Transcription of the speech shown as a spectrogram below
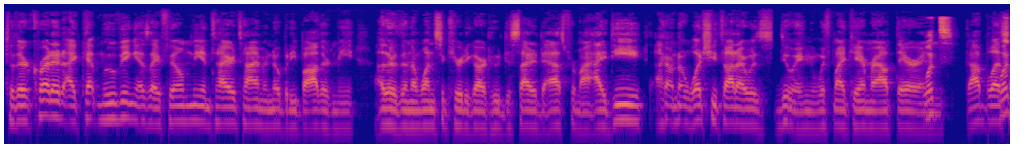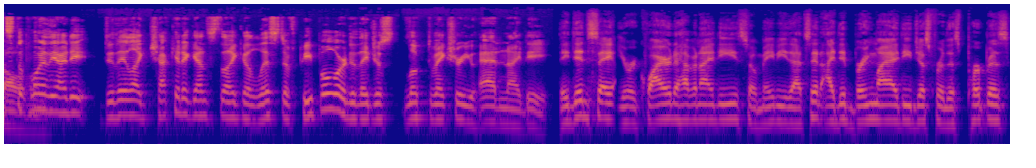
To their credit, I kept moving as I filmed the entire time, and nobody bothered me other than the one security guard who decided to ask for my ID. I don't know what she thought I was doing with my camera out there. And what's God bless. What's the of point of the ID? Do they like check it against like a list of people, or do they just look to make sure you had an ID? They did say you're required to have an ID, so maybe that's it. I did bring my ID just for this purpose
